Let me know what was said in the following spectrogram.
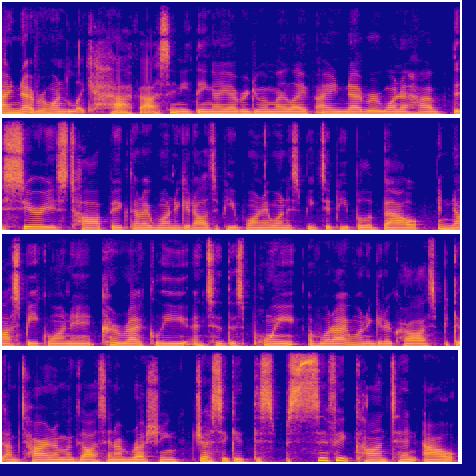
I never want to like half ass anything I ever do in my life. I never want to have this serious topic that I want to get out to people and I want to speak to people about and not speak on it correctly and to this point of what I want to get across because I'm tired, I'm exhausted, I'm rushing just to get this specific content out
